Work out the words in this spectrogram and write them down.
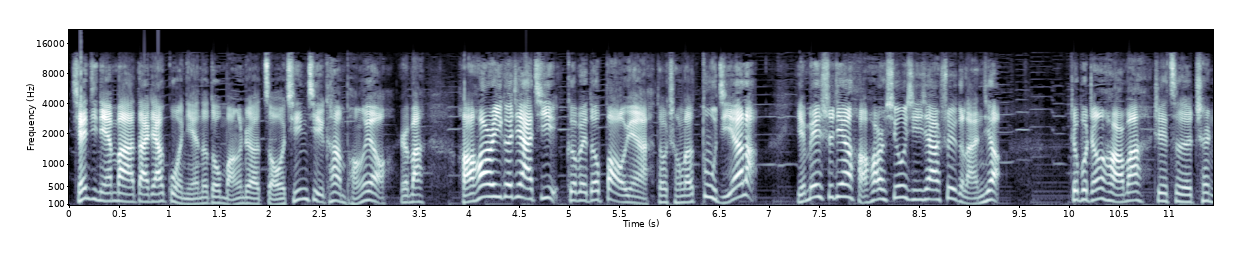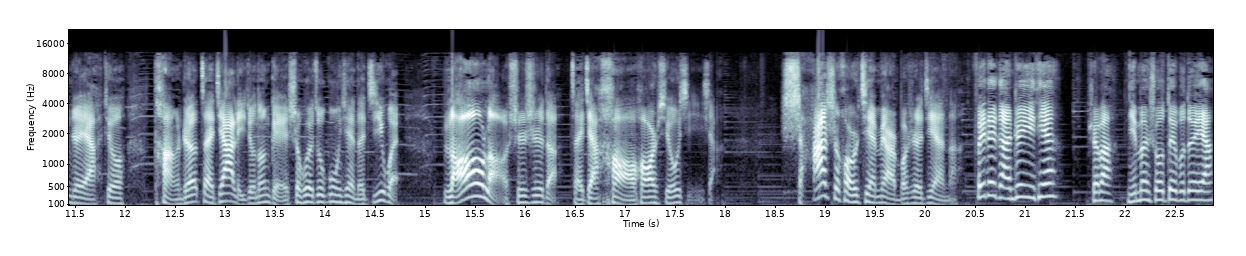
前几年吧，大家过年的都忙着走亲戚、看朋友，是吧？好好一个假期，各位都抱怨啊，都成了渡劫了。也没时间好好休息一下，睡个懒觉，这不正好吗？这次趁着呀，就躺着在家里就能给社会做贡献的机会，老老实实的在家好好休息一下。啥时候见面不是见呢？非得赶这一天是吧？你们说对不对呀？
